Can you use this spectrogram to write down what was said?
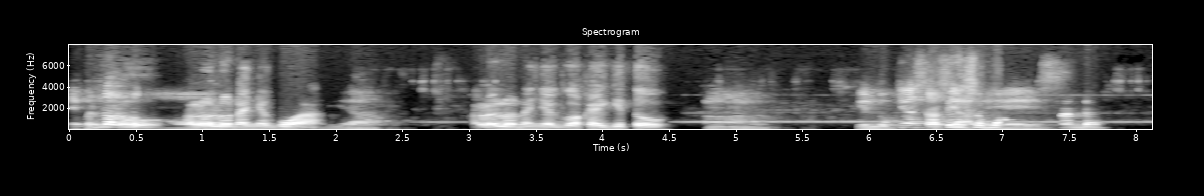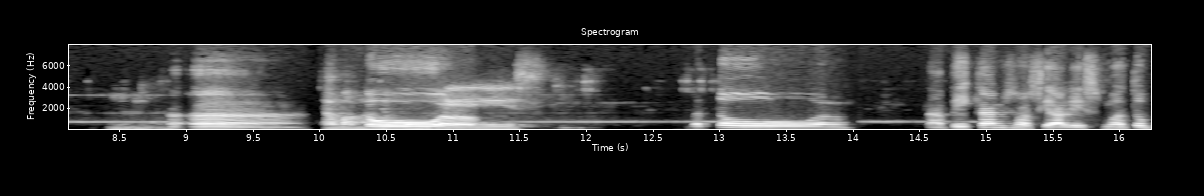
Ya benar gitu. kalau lu nanya gua. Iya. kalau lu nanya gua kayak gitu. Hmm. induknya sosialis tapi semua anda hmm. Uh -uh. betul. betul. Tapi kan sosialisme tuh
